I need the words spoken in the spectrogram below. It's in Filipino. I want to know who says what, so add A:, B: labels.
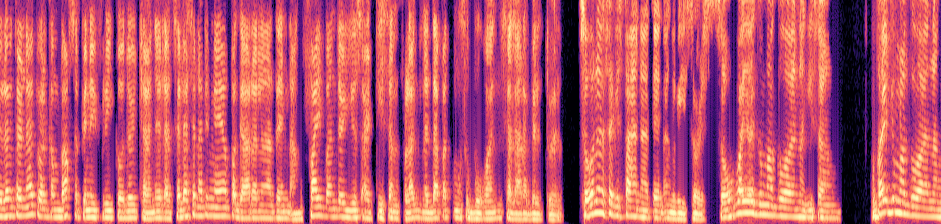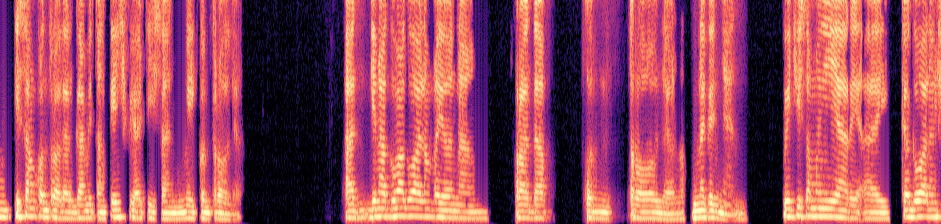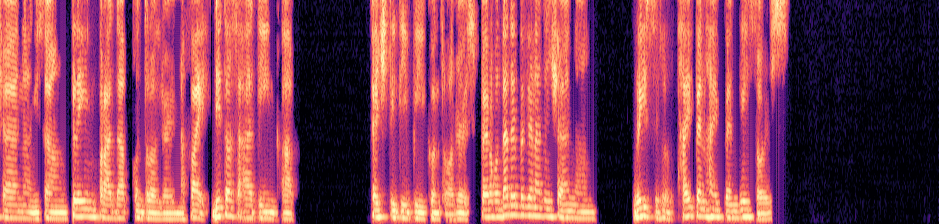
A: Hello Internet, welcome back sa Pinoy Free Coder Channel at sa lesson natin ngayon pag-aaralan natin ang 5 underused artisan flag na dapat mong subukan sa Laravel 12. So una na sa listahan natin ang resource. So kung kayo gumagawa ng isang kung kayo gumagawa ng isang controller gamit ang PHP Artisan Make Controller at ginagumagawa lang kayo ng product controller na ganyan, which is ang mangyayari ay gagawa lang siya ng isang plain product controller na file dito sa ating app HTTP controllers. Pero kung dadagdagan natin siya ng resource, hyphen hyphen resource,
